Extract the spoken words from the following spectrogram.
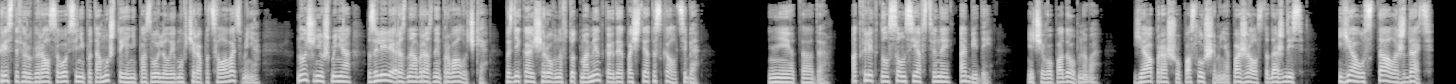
Кристофер убирался вовсе не потому, что я не позволила ему вчера поцеловать меня, но очень уж меня залили разнообразные проволочки. возникающий ровно в тот момент, когда я почти отыскал тебя. «Нет, Ада», — откликнулся он с явственной обидой. «Ничего подобного. Я прошу, послушай меня, пожалуйста, дождись. Я устала ждать.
